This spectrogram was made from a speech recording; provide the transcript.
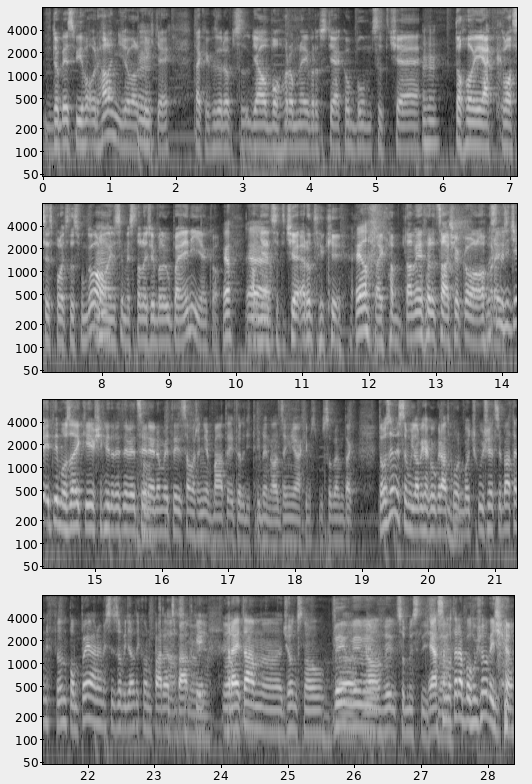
v době svého odhalení, že velkých Hmm. těch, tak jako to udělal ohromný prostě jako boom, co týče Mhm. toho, jak vlastně společnost fungovala. Oni si mysleli, že byli úplně jiný, jako. Jo, jo, Hlavně co týče erotiky. Jo. Tak tam, tam je to docela šokovalo. Musím prej. říct, že i ty mozaiky, všechny tady ty věci, No. nejenom i ty, samozřejmě máte i ty lidi, kteří byli nalezení nějakým způsobem, tak to si myslím, udělal bych jako krátkou odbočku, že třeba ten film Pompeje, já nevím, jestli ho viděl teď pár let Já zpátky, hraje tam eh, Jon Snow. Vím, eh, vím, no. vím, vím, co myslíš. Já ne. jsem ho teda bohužel viděl.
